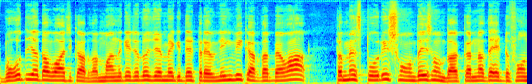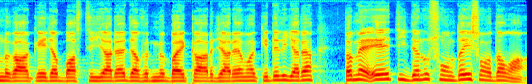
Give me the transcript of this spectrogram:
ਬਹੁਤ ਜ਼ਿਆਦਾ ਆਵਾਜ਼ ਕਰਦਾ। ਮੰਨ ਕੇ ਚਲੋ ਜੇ ਮੈਂ ਕਿਤੇ ਟਰੈਵਲਿੰਗ ਵੀ ਕਰਦਾ ਪਿਆ ਵਾਂ ਤਾਂ ਮੈਂ ਸਟੋਰੀ ਸੁਣਦਾ ਹੀ ਸੁਣਦਾ, ਕੰਨਾਂ ਤਾਂ ਹੈੱਡਫੋਨ ਲਗਾ ਕੇ ਜਾਂ ਬੱਸ 'ਚ ਜਾ ਰਿਹਾ ਜਾਂ ਫਿਰ ਮੈਂ ਬਾਈਕ ਕਾਰ ਜਾ ਰਿਹਾ ਵਾਂ, ਕਿਤੇ ਵੀ ਜਾ ਰਿਹਾ, ਤਾਂ ਮੈਂ ਇਹ ਚੀਜ਼ਾਂ ਨੂੰ ਸੁਣਦਾ ਹੀ ਸੁਣਦਾ ਵਾਂ,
